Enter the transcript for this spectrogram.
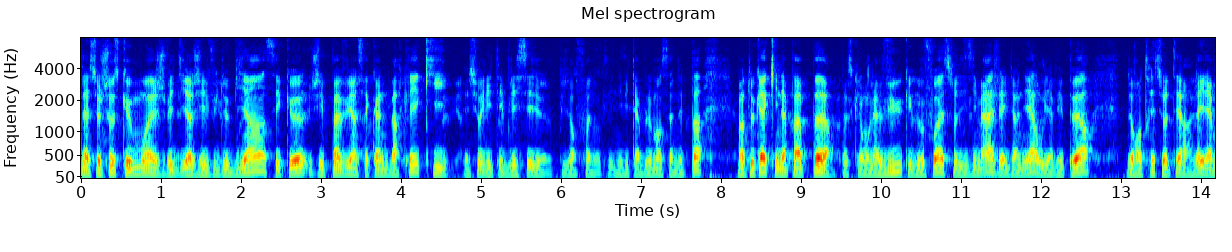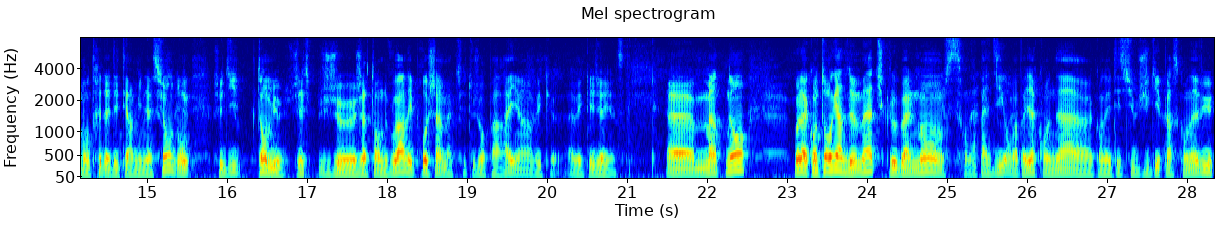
la seule chose que moi je vais dire j'ai vu de bien, c'est que j'ai pas vu un Saquon Barclay qui, bien sûr, il était blessé plusieurs fois, donc inévitablement ça n'aide pas, mais en tout cas qui n'a pas peur, parce qu'on l'a vu quelquefois sur des images l'année dernière où il avait peur de rentrer sur le terrain. Là, il a montré de la détermination, donc je dis tant mieux. J'attends de voir les prochains matchs. C'est toujours pareil hein, avec, euh, avec les Giants. Euh, maintenant, voilà, quand on regarde le match, globalement, on n'a pas dit, on va pas dire qu'on a, euh, qu'on a été subjugué par ce qu'on a vu.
